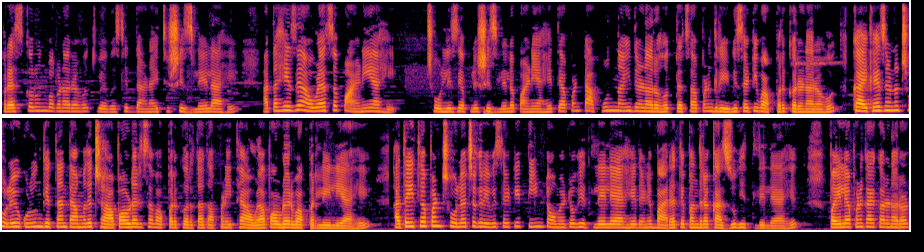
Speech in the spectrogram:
प्रेस करून बघणार आहोत. व्यवस्थित दाणा इथे शिजलेला आहे. आता हे जे आवळ्याचं पाणी आहे छोले जे आपले शिजलेलं पाणी आहे ते आपण टाकून नाही देणार आहोत त्याचा आपण ग्रेव्हीसाठी वापर करणार आहोत. काय काय जण छोले उकळून घेतात त्यामध्ये चहा पावडरचा वापर करतात. आपण इथे आवळा पावडर वापरलेली आहे. आता इथे आपण छोल्याच्या ग्रेव्हीसाठी तीन टोमॅटो घेतलेले आहेत आणि बारा ते पंधरा काजू घेतलेले आहेत. पहिले आपण काय करणार आहोत?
